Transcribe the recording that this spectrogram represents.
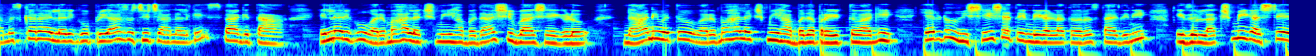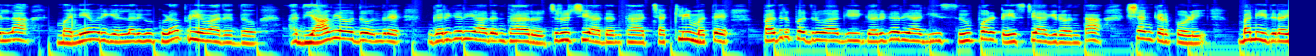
ನಮಸ್ಕಾರ ಎಲ್ಲರಿಗೂ ಪ್ರಿಯಾ ಸುಚಿ ಚಾನಲ್ಗೆ ಸ್ವಾಗತ. ಎಲ್ಲರಿಗೂ ವರಮಹಾಲಕ್ಷ್ಮಿ ಹಬ್ಬದ ಶುಭಾಶಯಗಳು. ನಾನಿವತ್ತು ವರಮಹಾಲಕ್ಷ್ಮಿ ಹಬ್ಬದ ಪ್ರಯುಕ್ತವಾಗಿ ಎರಡು ವಿಶೇಷ ತಿಂಡಿಗಳನ್ನ ತೋರಿಸ್ತಾ ಇದ್ದೀನಿ. ಇದು ಲಕ್ಷ್ಮಿಗಷ್ಟೇ ಅಲ್ಲ, ಮನೆಯವರಿಗೆಲ್ಲರಿಗೂ ಕೂಡ ಪ್ರಿಯವಾದದ್ದು. ಅದು ಯಾವ್ಯಾವುದು ಅಂದರೆ ಗರಿಗರಿಯಾದಂತಹ ರುಚಿ ರುಚಿಯಾದಂತಹ ಚಕ್ಲಿ ಮತ್ತು ಪದ್ರ ಪದ್ರವಾಗಿ, ಗರಿಗರಿಯಾಗಿ, ಸೂಪರ್ ಟೇಸ್ಟಿ ಆಗಿರುವಂಥ ಶಂಕರಪೋಳಿ. ಬನ್ನಿ, ಇದನ್ನು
